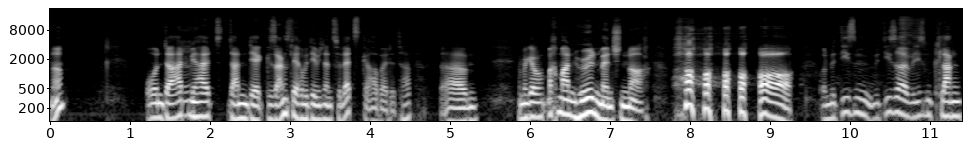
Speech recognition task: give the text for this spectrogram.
Ne? Und da hat Mhm. mir halt dann der Gesangslehrer, mit dem ich dann zuletzt gearbeitet habe, ähm, hat mir gesagt, mach mal einen Höhlenmenschen nach. Ho, ho, ho, ho, ho. Und mit diesem, mit dieser, mit diesem Klang,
